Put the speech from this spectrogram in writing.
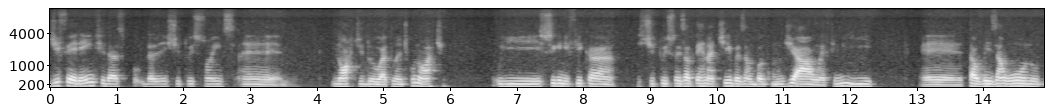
diferente das, das instituições é, norte do Atlântico Norte, e isso significa instituições alternativas a um Banco Mundial, um FMI, é, talvez a ONU,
